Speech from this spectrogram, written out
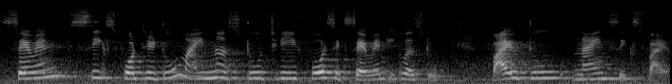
76432 minus 23467 equals to 52965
